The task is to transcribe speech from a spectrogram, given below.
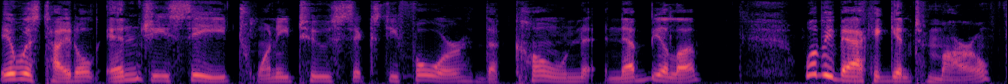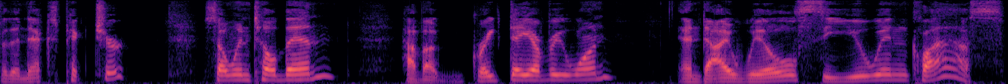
It was titled NGC 2264 the Cone Nebula. We'll be back again tomorrow for the next picture. So until then, have a great day everyone, and I will see you in class.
